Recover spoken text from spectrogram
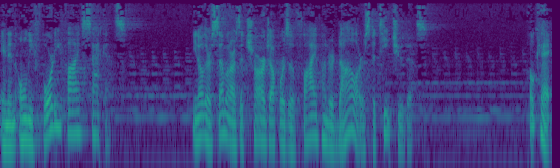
And in only 45 seconds. You know, there are seminars that charge upwards of $500 to teach you this. Okay,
